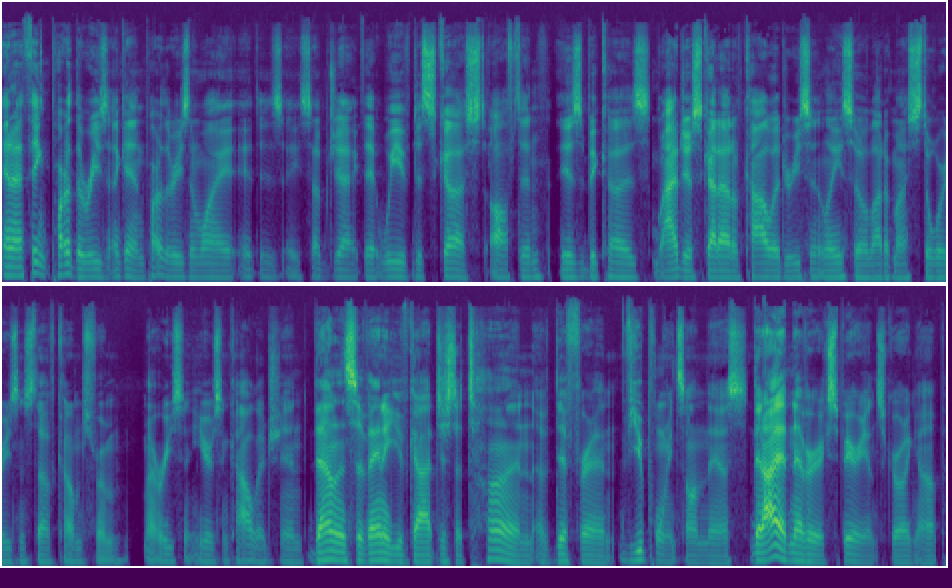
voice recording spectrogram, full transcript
and I think part of the reason, again, part of the reason why it is a subject that we've discussed often is because I just got out of college recently, so a lot of my stories and stuff comes from my recent years in college. And down in Savannah, you've got just a ton of different viewpoints on this that I had never experienced growing up.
